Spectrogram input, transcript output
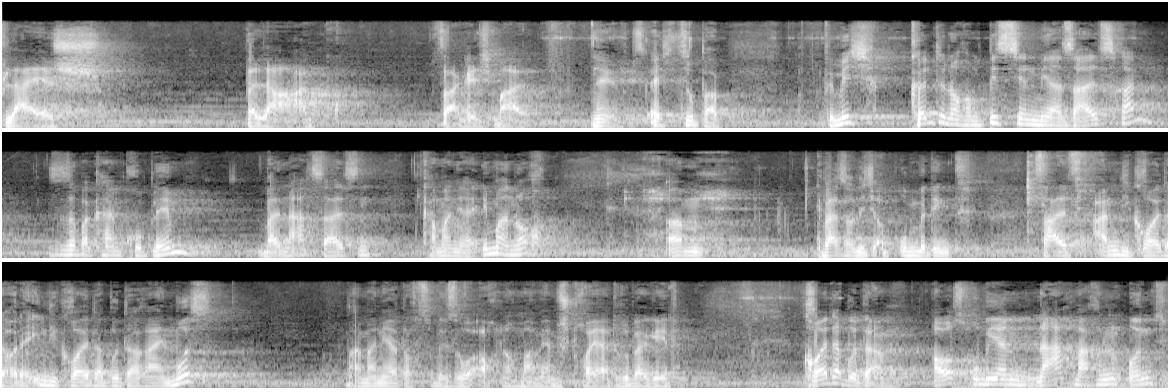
Grillfleischbelag, sage ich mal. Nee, ist echt super. Für mich könnte noch ein bisschen mehr Salz ran. Das ist aber kein Problem, weil nachsalzen kann man ja immer noch. Ähm, ich weiß auch nicht ob unbedingt Salz an die Kräuter oder in die Kräuterbutter rein muss, weil man ja doch sowieso auch nochmal mit dem Streuer drüber geht. Kräuterbutter ausprobieren, nachmachen und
